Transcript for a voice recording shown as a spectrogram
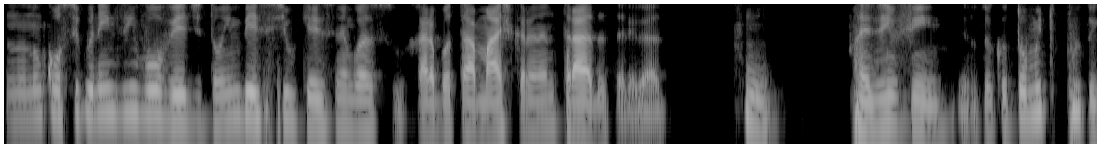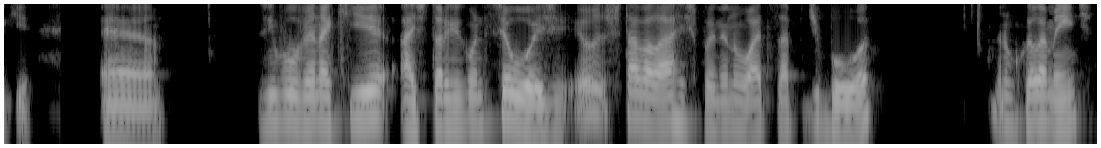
Não, não consigo nem desenvolver de tão imbecil que é esse negócio, o cara botar a máscara na entrada, tá ligado? Hum. Mas enfim, eu tô, eu tô muito puto aqui. É, desenvolvendo aqui a história que aconteceu hoje. Eu estava lá respondendo o WhatsApp de boa, tranquilamente,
